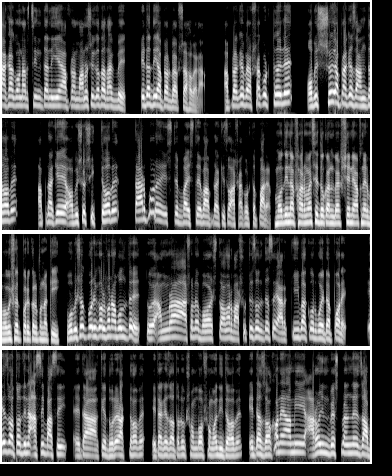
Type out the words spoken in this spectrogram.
টাকা গনার চিন্তা নিয়ে আপনার মানসিকতা থাকবে এটা দিয়ে আপনার ব্যবসা হবে না। আপনাকে ব্যবসা করতে হলে অবশ্যই আপনাকে জানতে হবে আপনাকে অবশ্যই শিখতে হবে তারপরে স্টেপ বাই স্টেপ আপনার কিছু আশা করতে পারেন। মদিনা ফার্মাসি দোকান ব্যবসা নিয়ে আপনার ভবিষ্যৎ পরিকল্পনা কি? ভবিষ্যৎ পরিকল্পনা বলতে তো আমরা আসলে বয়স তো আমার বাষট্টি চলতেছে আর কি বা করব এটা পরে। এ যতদিন আসি বাসি এটাকে ধরে রাখতে হবে এটাকে যতটুকু সম্ভব সময় দিতে হবে। এটা যখনই আমি আরও ইনভেস্টমেন্টে যাব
